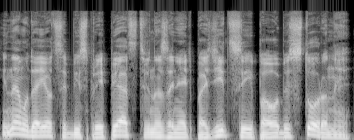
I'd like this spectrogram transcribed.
и нам удается беспрепятственно занять позиции по обе стороны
